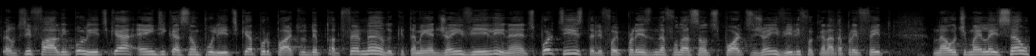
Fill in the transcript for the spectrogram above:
pelo que se fala em política, é indicação política por parte do deputado Fernando, que também é de Joinville, né, de esportista. Ele foi presidente da Fundação de Esportes de Joinville, foi candidato a prefeito na última eleição.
